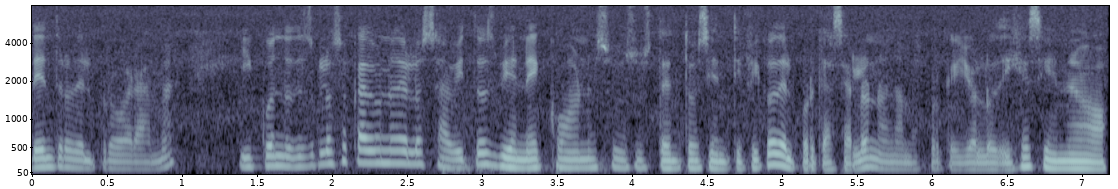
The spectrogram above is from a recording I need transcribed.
dentro del programa y cuando desgloso cada uno de los hábitos viene con su sustento científico del por qué hacerlo, no nada más porque yo lo dije, sino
